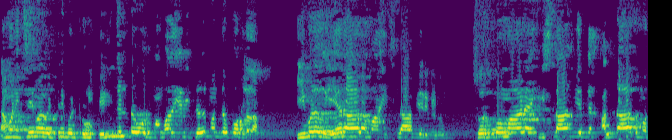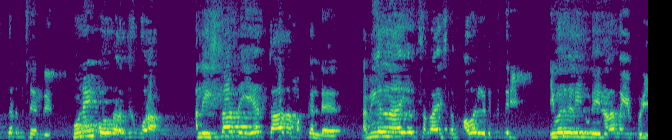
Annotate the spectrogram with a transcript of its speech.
நம்ம நிச்சயமா வெற்றி பெற்றோம் என்கின்ற ஒரு மமதை அளித்ததும் அந்த போர்ல தான் இவ்வளவு ஏராளமான இஸ்லாமியர்களும் சொற்பமான இஸ்லாமியர்கள் அல்லாத மக்களும் சேர்ந்து ஹுனைன் போர்க்களத்துக்கு போறாங்க. அந்த இஸ்லாத்தை ஏற்காத மக்கள்ல நபிகள் நாயகம் சல்லா இஸ்லாம் அவர்களுக்கு தெரியும். இவர்களினுடைய நிலைமை எப்படி?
